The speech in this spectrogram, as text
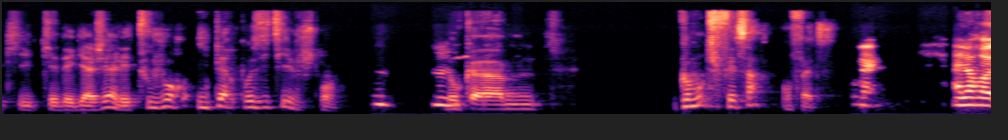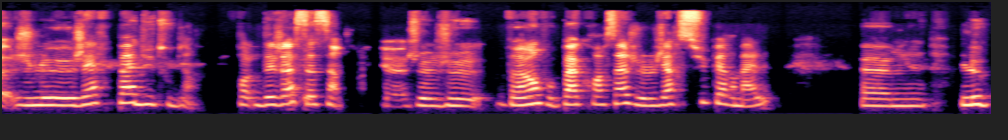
qui, est dégagée, elle est toujours hyper positive, je trouve. Mm, mm. Donc, euh, comment tu fais ça, en fait? Ouais. Alors, euh, je le gère pas du tout bien. Déjà, ça, c'est un truc, euh, je, je, vraiment, faut pas croire ça, je le gère super mal. le,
